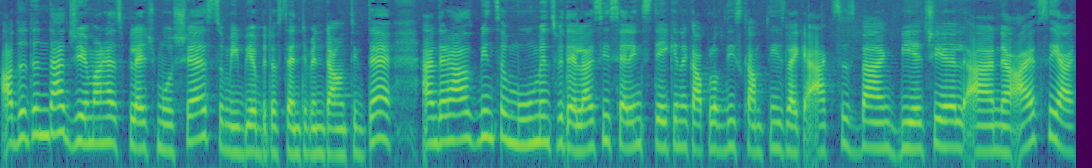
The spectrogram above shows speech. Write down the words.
Other than that, GMR has pledged more shares, so maybe a bit of sentiment downtick there. And there have been some movements with LIC selling stake in a couple of these companies like Axis Bank, BHL and uh, IFCI.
